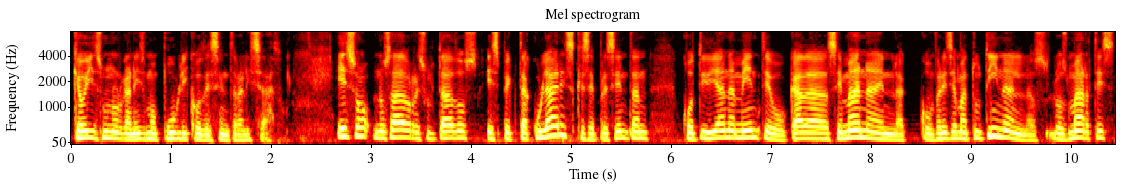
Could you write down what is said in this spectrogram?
que hoy es un organismo público descentralizado. Eso nos ha dado resultados espectaculares que se presentan cotidianamente o cada semana en la conferencia matutina, en los, los martes,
